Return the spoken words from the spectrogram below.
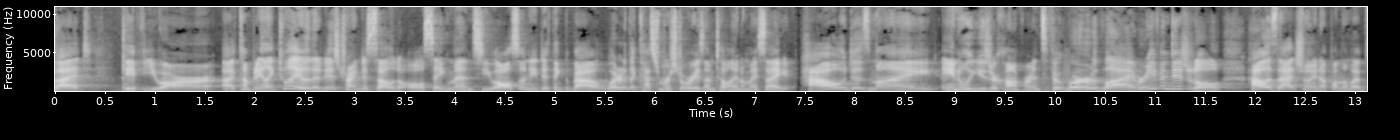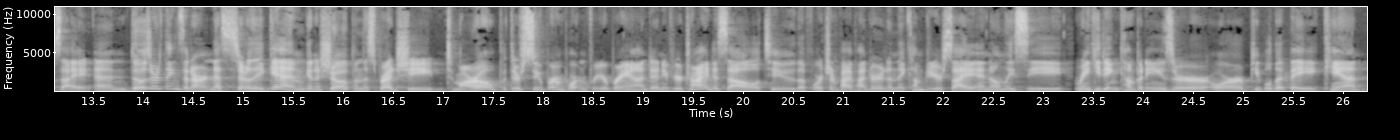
But if you are a company like Twilio that is trying to sell to all segments, you also need to think about what are the customer stories I'm telling on my site? How does my annual user conference, if it were live or even digital, how is that showing up on the website? And those are things that aren't necessarily, again, going to show up in the spreadsheet tomorrow, but they're super important for your brand. And if you're trying to sell to the Fortune 500 and they come to your site and only see rinky dink companies or, or people that they can't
